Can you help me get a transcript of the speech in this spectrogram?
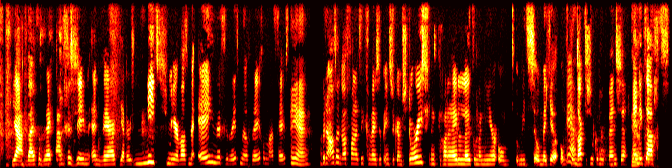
ja, bij gebrek aan gezin en werk, ja, er is niets meer wat me enige ritme of regelmaat geeft. Ja. Ik ben altijd wel fanatiek geweest op Instagram Stories. Vind ik gewoon een hele leuke manier om, om iets, om een beetje om contact te zoeken met mensen. En ik dacht,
